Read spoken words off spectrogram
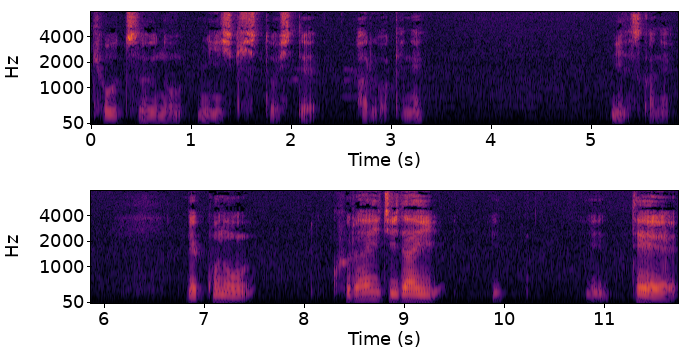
共通の認識としてあるわけね。いいですかね。でこの暗い時代って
